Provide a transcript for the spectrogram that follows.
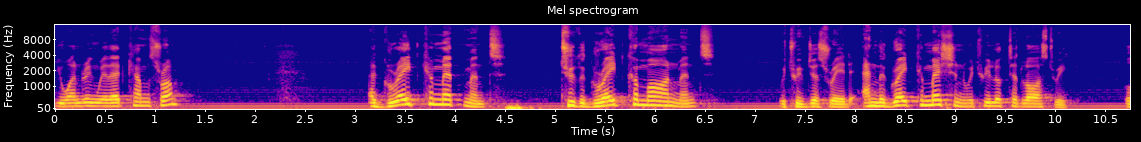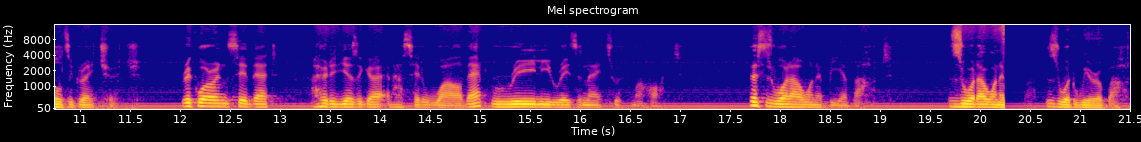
You wondering where that comes from? A great commitment to the great commandment, which we've just read, and the great commission, which we looked at last week, builds a great church. Rick Warren said that. I heard it years ago, and I said, wow, that really resonates with my heart. This is what I want to be about. This is what I want to be about. This is what we're about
